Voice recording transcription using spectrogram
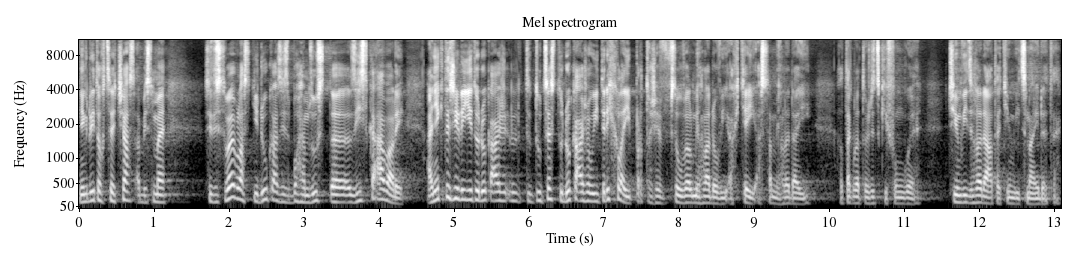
Někdy to chce čas, aby jsme si ty svoje vlastní důkazy s Bohem eh, získávali. A někteří lidi tu, dokáž, tu cestu dokážou jít rychleji, protože jsou velmi hladoví a chtějí a sami hledají. A takhle to vždycky funguje. Čím víc hledáte, tím víc najdete.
